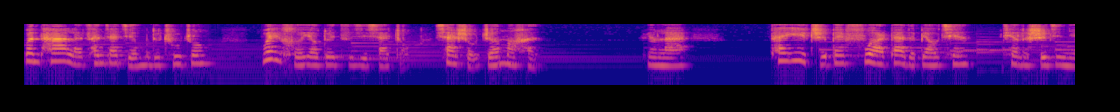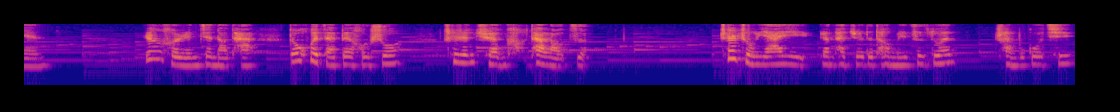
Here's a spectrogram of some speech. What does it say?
问他来参加节目的初衷，为何要对自己下手下手这么狠？原来，他一直被富二代的标签贴了十几年，任何人见到他都会在背后说：“这人全靠他老子。”这种压抑让他觉得特没自尊，喘不过气，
